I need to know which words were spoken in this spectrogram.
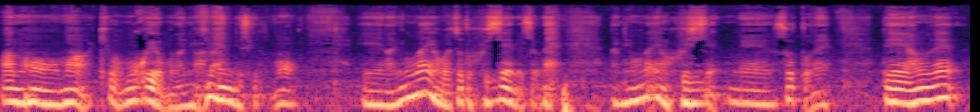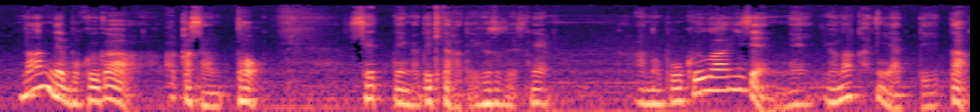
あのまあ、今日は木曜も何もないんですけども、えー、何もない方がちょっと不自然ですよね。何もない方が不自然。ね、ちょっとね、で、あのね、なんで僕が赤さんと接点ができたかというとですね、あの、僕が以前ね、夜中にやっていた、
